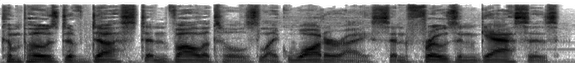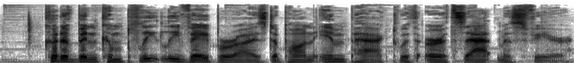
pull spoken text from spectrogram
composed of dust and volatiles like water ice and frozen gases, could have been completely vaporized upon impact with Earth's atmosphere,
